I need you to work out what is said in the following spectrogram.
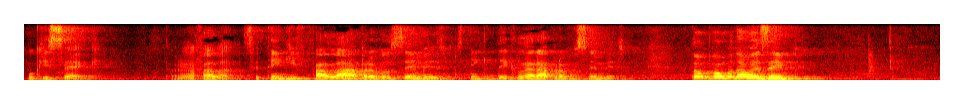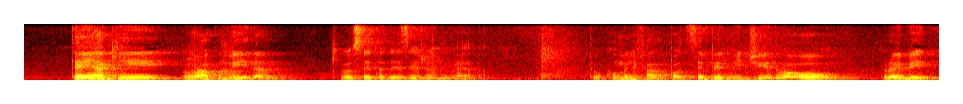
o que segue. Então ele vai falar, você tem que falar para você mesmo, você tem que declarar para você mesmo. Então vamos dar um exemplo. Tem aqui uma comida que você está desejando ela. Então, como ele fala, pode ser permitido ou proibido.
